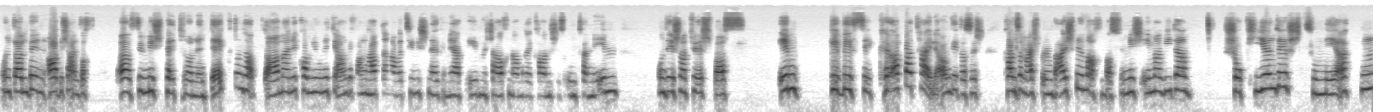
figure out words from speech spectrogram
Und dann habe ich einfach äh, für mich Patreon entdeckt und habe da meine Community angefangen, habe dann aber ziemlich schnell gemerkt, eben ist auch ein amerikanisches Unternehmen und ist natürlich was eben gewisse Körperteile angeht. Also ich kann zum Beispiel ein Beispiel machen, was für mich immer wieder schockierend ist zu merken.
